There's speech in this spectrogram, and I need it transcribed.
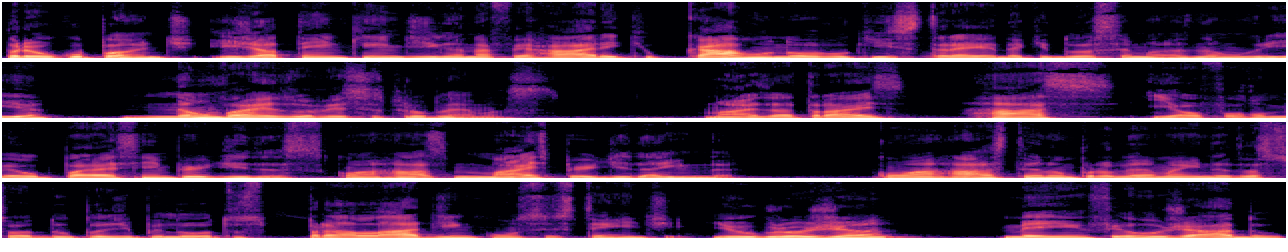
Preocupante. E já tem quem diga na Ferrari que o carro novo que estreia daqui duas semanas na Hungria não vai resolver esses problemas. Mais atrás, Haas e Alfa Romeo parecem perdidas, com a Haas mais perdida ainda. Com a Haas tendo um problema ainda da sua dupla de pilotos para lá de inconsistente. E o Grosjean meio enferrujado,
